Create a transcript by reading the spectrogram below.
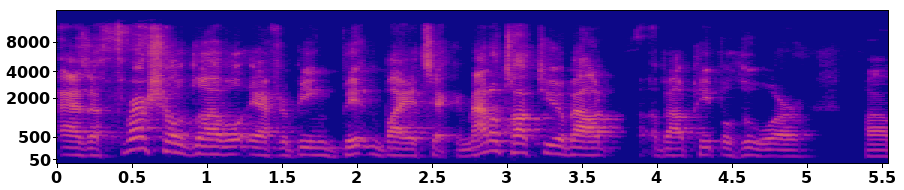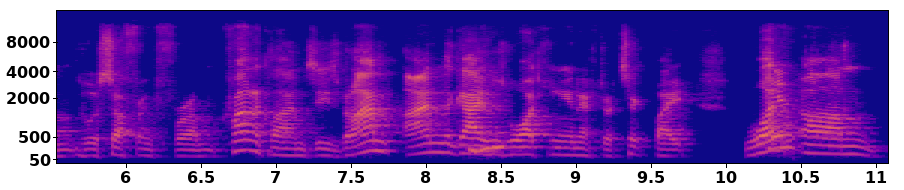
as a threshold level after being bitten by a tick. And Matt will talk to you about about people who are um, who are suffering from chronic Lyme disease. But I'm I'm the guy mm-hmm. who's walking in after a tick bite. What yeah. um,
